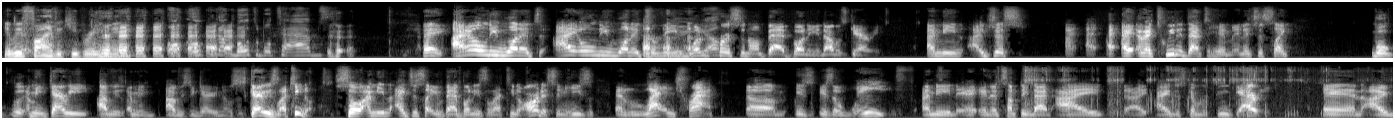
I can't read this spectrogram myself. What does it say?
You'll be fine if you keep reading me. O- open up multiple tabs. Hey, I only wanted to I only wanted to read one go. person on Bad Bunny, and that was Gary. I mean, I just I, I, I and I tweeted that to him, and it's just like, well, I mean, Gary, obviously, I mean, obviously, Gary knows this. Gary's Latino, so I mean, I just like Bad Bunny's a Latino artist, and he's and Latin trap um, is is a wave. I mean, and, and it's something that I, I I discovered through Gary, and I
